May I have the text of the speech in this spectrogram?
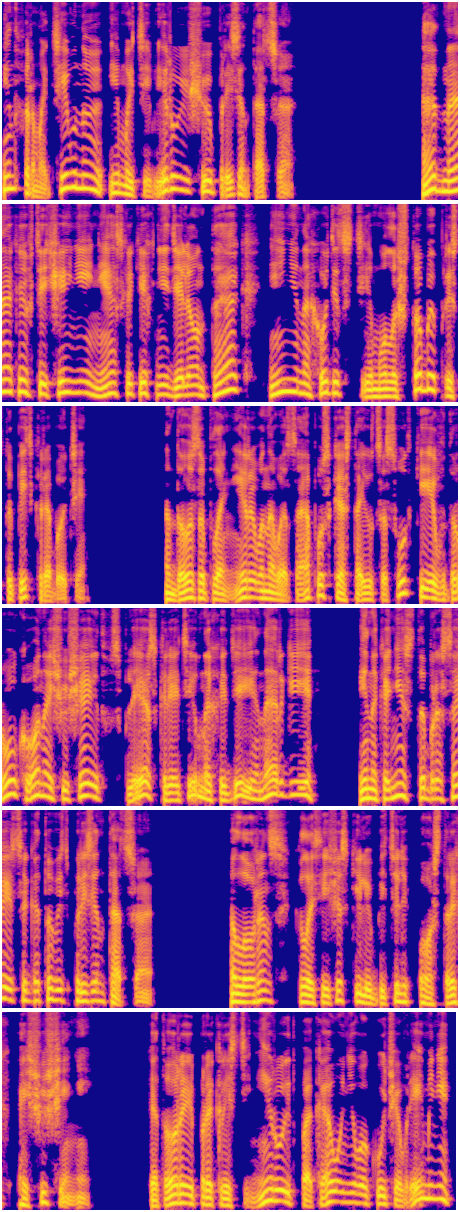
информативную и мотивирующую презентацию. Однако в течение нескольких недель он так и не находит стимула, чтобы приступить к работе. До запланированного запуска остаются сутки, и вдруг он ощущает всплеск креативных идей и энергии и наконец-то бросается готовить презентацию. Лоренс – классический любитель острых ощущений, который прокрастинирует, пока у него куча времени,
